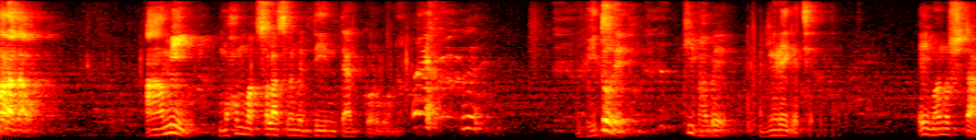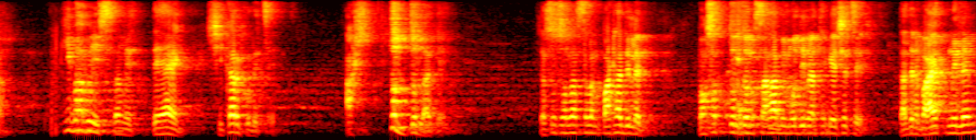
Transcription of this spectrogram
মারা যাও, আমি মোহাম্মদ সাল্লাহ সাল্লামের দিন ত্যাগ করব না। ভিতরে কীভাবে গেড়ে গেছে? এই মানুষটা কীভাবে ইসলামের ত্যাগ স্বীকার করেছে? আশ্চর্য লাগে। সাল্লাম পাঠা দিলেন। পঁচাত্তর জন সাহাবি মদিনা থেকে এসেছে। তাদের বায়াত নিলেন,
